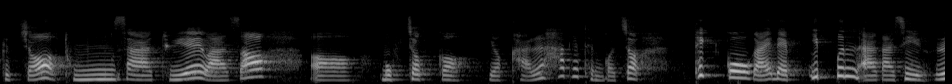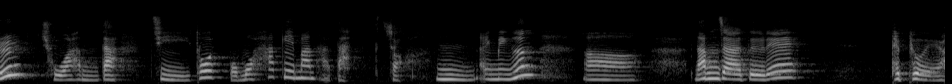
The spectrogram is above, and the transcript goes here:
그쵸? 동사 뒤에 와서 어, 목적어 역할을 하게 된 거죠. 택고가의 랩 이쁜 아가씨를 좋아한다. 지도 뭐뭐 하기만 하다. 그쵸? 음, anh 어, 남자들의 대표예요.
